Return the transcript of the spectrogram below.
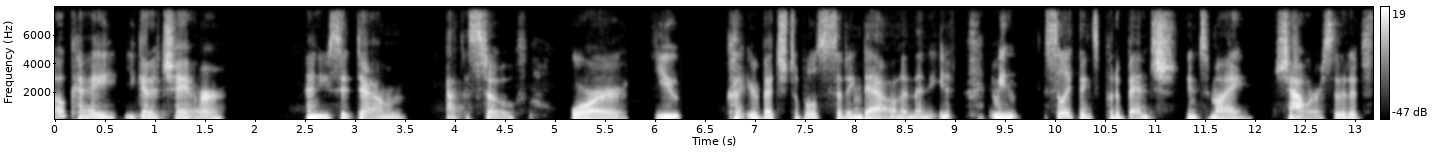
okay. You get a chair and you sit down at the stove, or you cut your vegetables sitting down, and then you know, I mean, silly things. Put a bench into my shower so that if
